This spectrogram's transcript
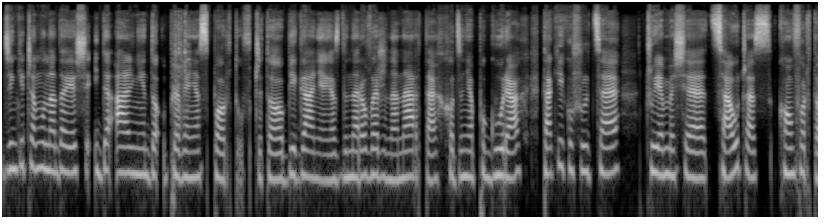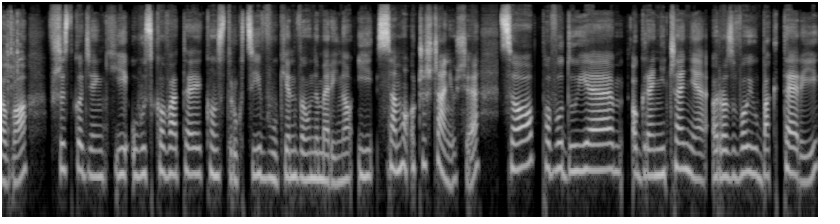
dzięki czemu nadaje się idealnie do uprawiania sportów, czy to biegania, jazdy na rowerze, na nartach, chodzenia po górach. Takiej koszulce czujemy się cały czas komfortowo. Wszystko dzięki łuskowatej konstrukcji włókien wełny merino i samooczyszczaniu się, co powoduje ograniczenie rozwoju bakterii,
